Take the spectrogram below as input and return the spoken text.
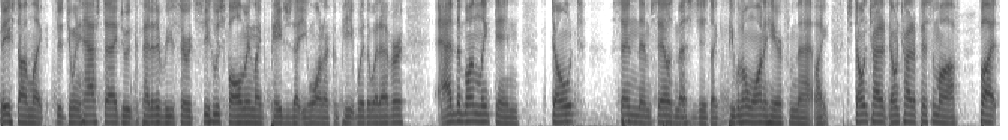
based on like doing hashtag, doing competitive research, see who's following like pages that you want to compete with or whatever. Add them on LinkedIn. Don't send them sales messages. Like people don't want to hear from that. Like just don't try to don't try to piss them off. But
